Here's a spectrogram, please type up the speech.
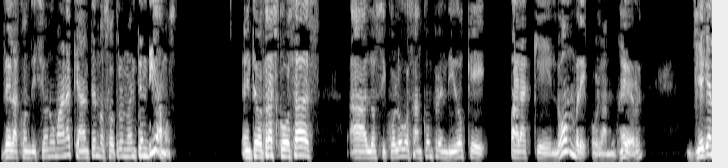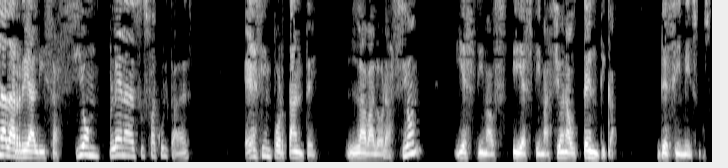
de la condición humana que antes nosotros no entendíamos. Entre otras cosas, los psicólogos han comprendido que para que el hombre o la mujer lleguen a la realización plena de sus facultades, es importante la valoración y, estimación auténtica de sí mismos.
